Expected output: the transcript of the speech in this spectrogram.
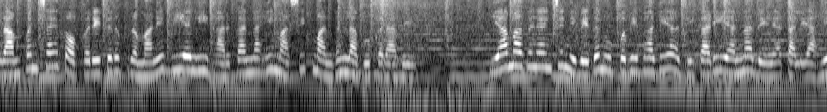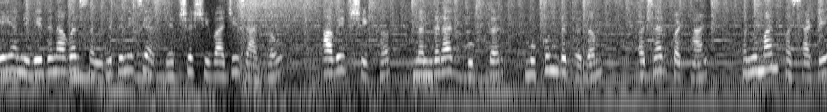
ग्रामपंचायत ऑपरेटरप्रमाणे बीएलई धारकांनाही मासिक मानधन लागू करावे. या मागण्यांचे निवेदन उपविभागीय अधिकारी यांना देण्यात आले आहे. या निवेदनावर संघटनेचे अध्यक्ष शिवाजी जाधव आवेद शेखर नंदराज गुप्तर मुकुंद कदम अझर पठाण हनुमान फसाटे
